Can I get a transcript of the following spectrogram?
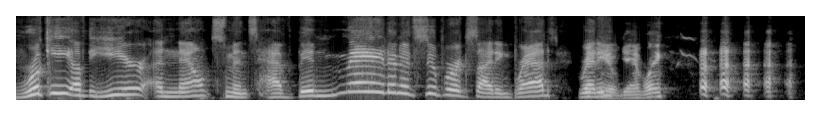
Rookie of the year announcements have been made, and it's super exciting. Brad, ready? Speaking of gambling.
